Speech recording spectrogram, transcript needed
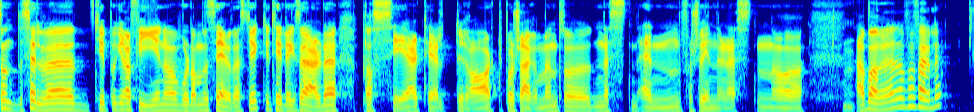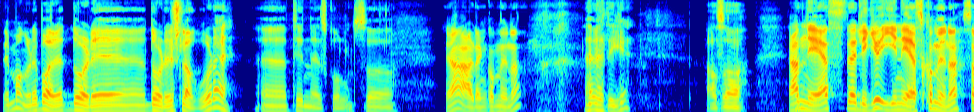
sånn, Selve typografien og hvordan det ser ut er stygt. I tillegg så er det plassert helt rart på skjermen, så nesten enden forsvinner nesten. og det er bare det er forferdelig. Det mangler bare et dårlig, dårlig slagord der eh, til Neskollen, så Ja, er det en kommune? jeg vet ikke. Altså, Ja, Nes. Det ligger jo i Nes kommune, så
